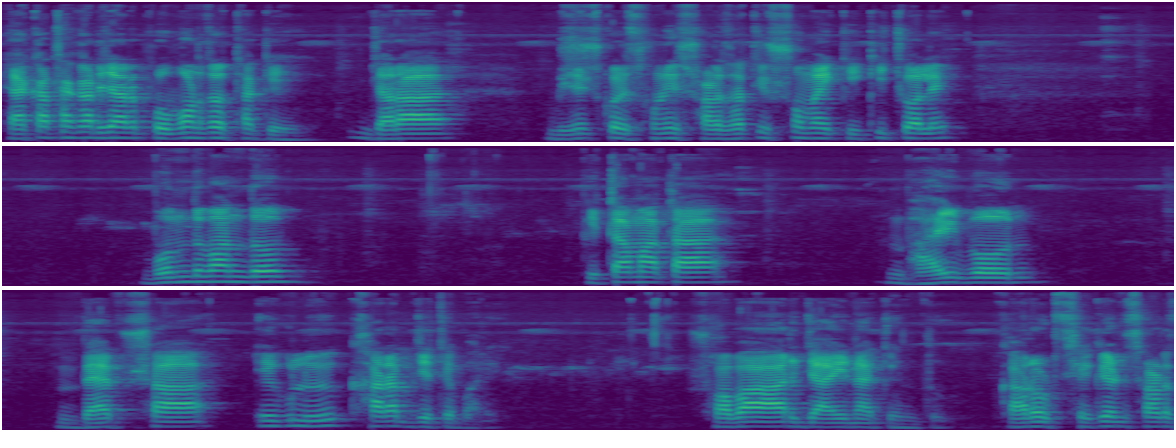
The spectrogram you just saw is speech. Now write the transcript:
একা থাকার যারা প্রবণতা থাকে, যারা বিশেষ করে শনির সাড়ে সাতির সময় কী কী চলে? বন্ধুবান্ধব, পিতামাতা ভাই বোন ব্যবসা এগুলো খারাপ যেতে পারে। সবার যায় না কিন্তু। কারোর সেকেন্ড সাড়ে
